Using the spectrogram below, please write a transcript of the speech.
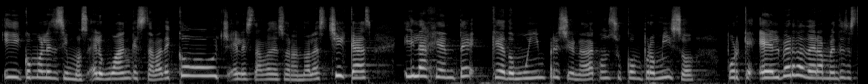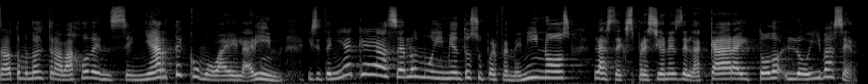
Y como les decimos, el Wang estaba de coach, él estaba asesorando a las chicas y la gente quedó muy impresionada con su compromiso porque él verdaderamente se estaba tomando el trabajo de enseñarte como bailarín. Y si tenía que hacer los movimientos súper femeninos, las expresiones de la cara y todo, lo iba a hacer.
